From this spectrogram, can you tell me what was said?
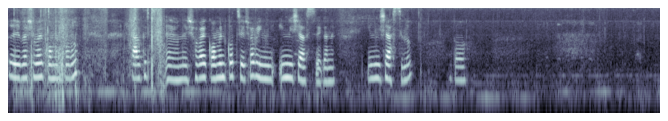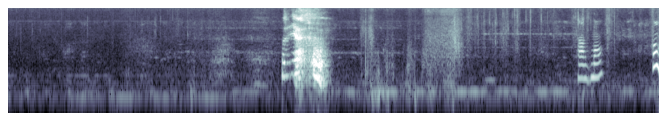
তো এবার সবাই কমেন্ট করো। কালকে মানে সবাই কমেন্ট করছে, সব ইংলিশে আসছে এখানে। ইংলিশে আসছিল। তো শান্তমা? হুঁ।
